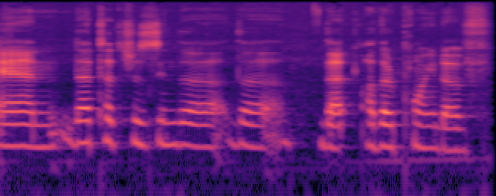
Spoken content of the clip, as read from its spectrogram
And that touches in the, the that other point of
